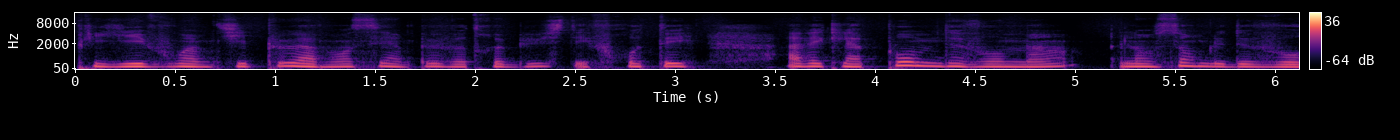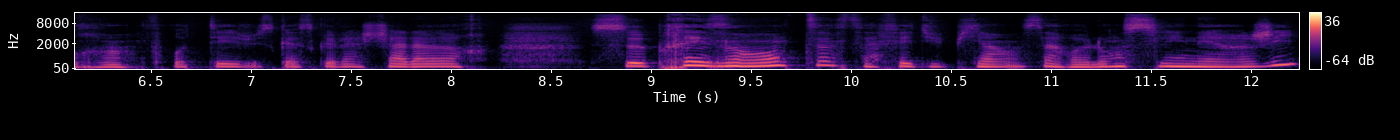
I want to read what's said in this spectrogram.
pliez-vous un petit peu, avancez un peu votre buste et frottez avec la paume de vos mains l'ensemble de vos reins. Frottez jusqu'à ce que la chaleur se présente. Ça fait du bien, ça relance l'énergie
